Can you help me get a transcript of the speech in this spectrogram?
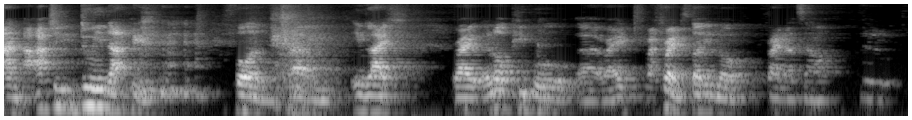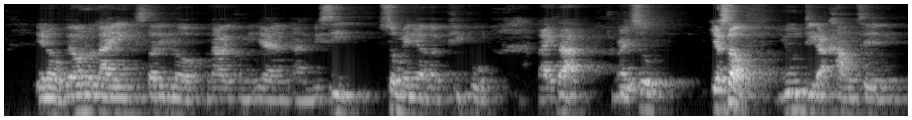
and are actually doing that thing for um, in life, right? A lot of people, uh, right? My friend studied law, finance now. Mm. You know, we all know like studied law, now a comedian, and we see so many other people like that, right? So yourself, you did accounting,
